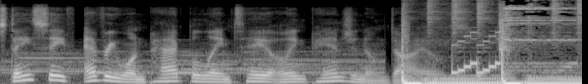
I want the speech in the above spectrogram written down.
Stay safe everyone pack Pagpalain Teo Ing Panjanom Dios.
